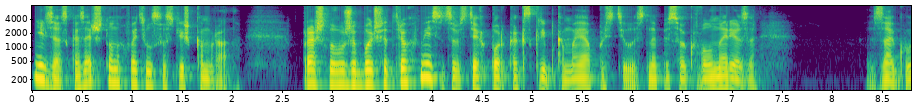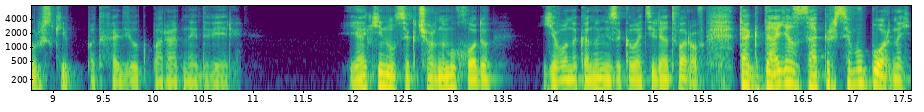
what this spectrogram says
Нельзя сказать, что он хватился слишком рано. Прошло уже больше трех месяцев с тех пор, как скрипка моя опустилась на песок волнореза – Загурский подходил к парадной двери. Я кинулся к черному ходу. Его накануне заколотили от воров. Тогда я заперся в уборной.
